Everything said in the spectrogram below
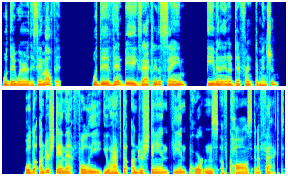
Would they wear the same outfit? Would the event be exactly the same, even in a different dimension? Well, to understand that fully, you have to understand the importance of cause and effect.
